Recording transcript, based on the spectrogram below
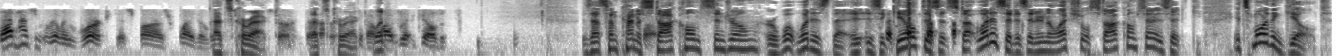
that hasn't really worked as far as white elites. That's correct. Uh, That's correct. You know, what, white guild. Is that some kind of Stockholm syndrome, or what? What is that? Is it guilt? is it sto- what is it? Is it intellectual Stockholm syndrome? Is it? It's more than guilt.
